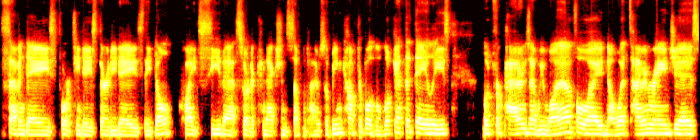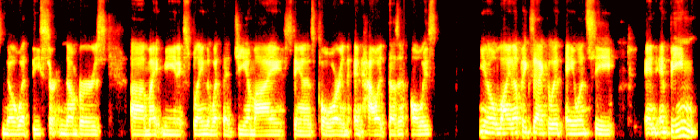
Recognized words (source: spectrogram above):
seven days, 14 days, 30 days. They don't quite see that sort of connection sometimes. So being comfortable to look at the dailies, look for patterns that we want to avoid, know what time in range is, know what these certain numbers uh, might mean, explain what that GMI stands for and, and how it doesn't always, you know, line up exactly with A1C and, and being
